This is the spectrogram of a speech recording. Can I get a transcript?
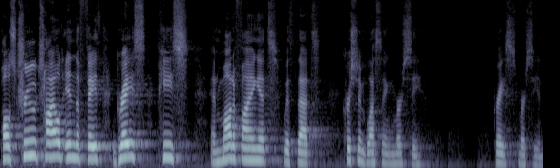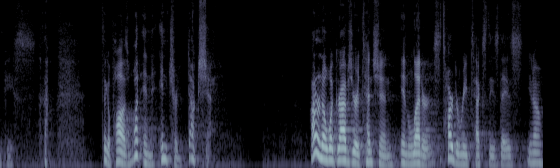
Paul's true child in the faith, grace, peace, and modifying it with that Christian blessing, mercy. Grace, mercy, and peace. Take a pause. What an introduction. I don't know what grabs your attention in letters. It's hard to read text these days, you know?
